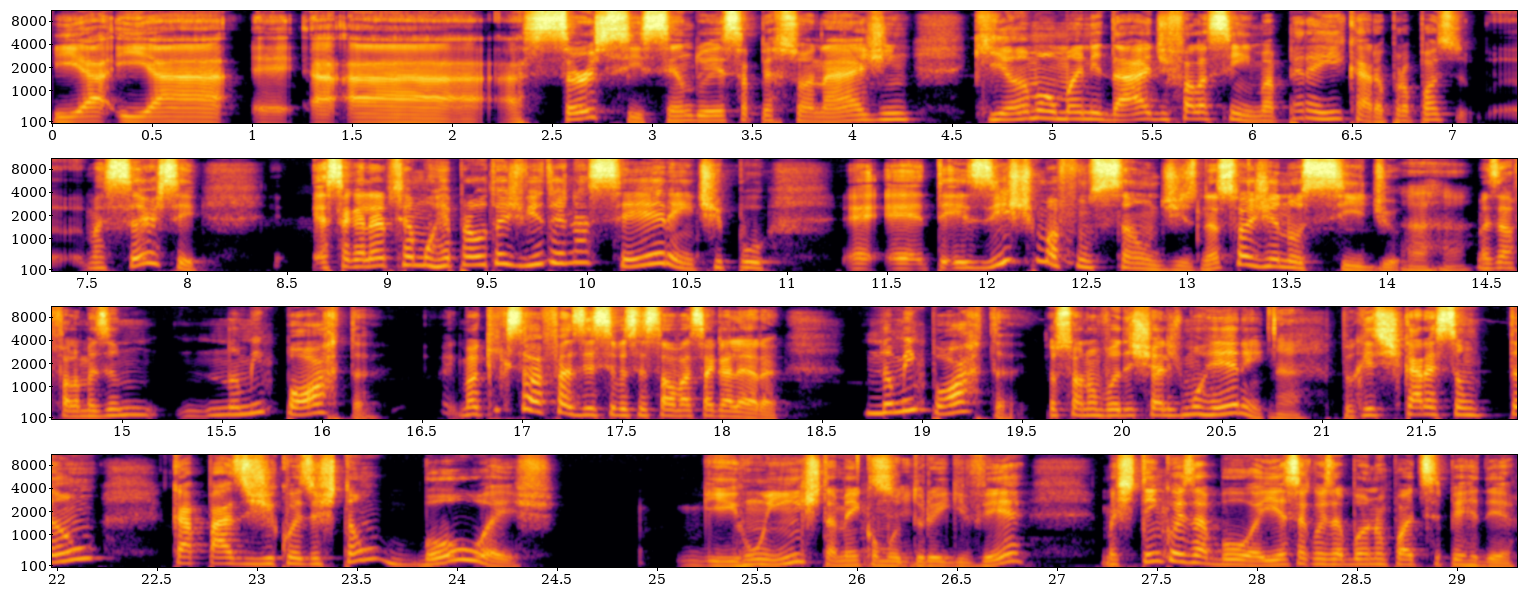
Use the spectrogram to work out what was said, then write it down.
E, a, e a, é, a, a, a Cersei sendo essa personagem que ama a humanidade e fala assim: Mas peraí, cara, o propósito. Mas Cersei, essa galera precisa morrer pra outras vidas nascerem. Tipo, é- é, te- existe uma função disso, não é só genocídio. Aham. Mas ela fala: Mas eu não, não me importa. Mas o que, que você vai fazer se você salvar essa galera? Não me importa. Eu só não vou deixar eles morrerem. É. Porque esses caras são tão capazes de coisas tão boas e ruins também, como Sim. o Druig vê, mas tem coisa boa e essa coisa boa não pode se perder.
